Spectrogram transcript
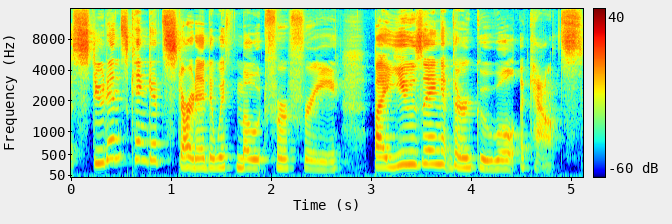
Students can get started with Mote for free by using their Google accounts.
